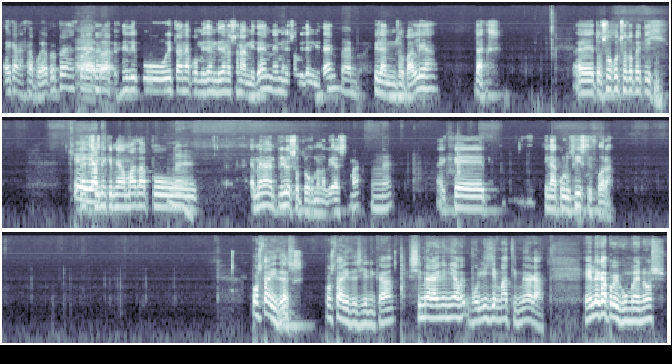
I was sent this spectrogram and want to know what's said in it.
Έκανε αυτά που έπρεπε. Τώρα Ε, ήταν μπα- ένα παιχνίδι που ήταν από 0-0 ως 1-0, έμεινε στο 0-0. Δεν μπορεί. Πήραν την ισοπαλία. Εντάξει. Ε, το στόχο του θα το πετύχει. Και Εντάξει, η είναι και μια ομάδα που Ναι. εμένα με πλήρωσε το προηγούμενο διάστημα Ναι. ε, και την ακολουθεί στη φορά. Πώς τα είδες, Εντάξει. πώς τα είδες γενικά; Σήμερα είναι μια πολύ γεμάτη μέρα. Έλεγα προηγουμένως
